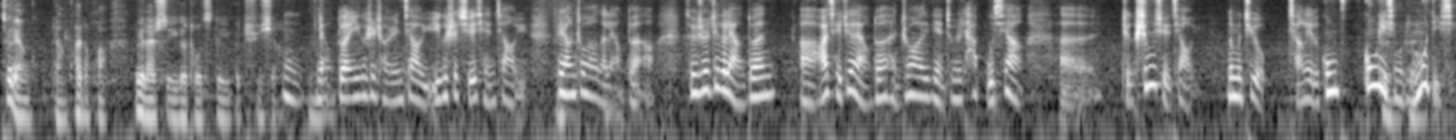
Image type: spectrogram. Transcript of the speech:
这两两块的话，未来是一个投资的一个趋向。嗯，两端，一个是成人教育，一个是学前教育，非常重要的两端啊。所以说这个两端啊，而且这两端很重要的一点就是它不像呃这个升学教育那么具有。强烈的功功利性或者目的性，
